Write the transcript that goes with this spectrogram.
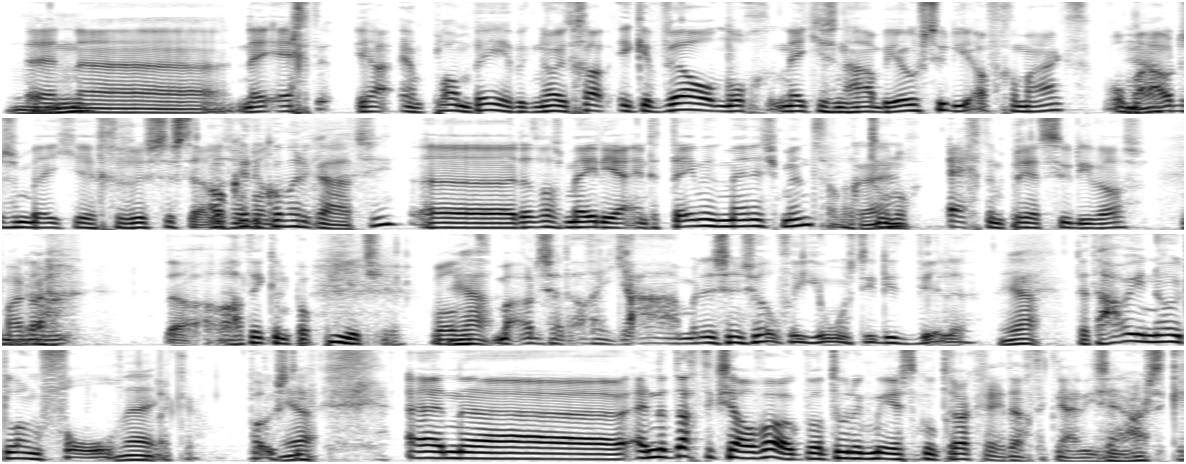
Mhm. En eh, nee, echt, ja, en plan B heb ik nooit gehad. Ik heb wel nog netjes een HBO-studie afgemaakt. Om mijn ouders een beetje gerust te stellen. Ook in de communicatie? eh, dat was Media Entertainment Management. Oké. Wat toen nog echt een pretstudie was. Maar dan had ik een papiertje. Want Ja. mijn ouders zeiden altijd... Ja, maar er zijn zoveel jongens die dit willen. Ja. Dat hou je nooit lang vol. Nee. Lekker positief. En, eh, en dat dacht ik zelf ook. Want toen ik mijn eerste contract kreeg, dacht ik... Nou, die zijn hartstikke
